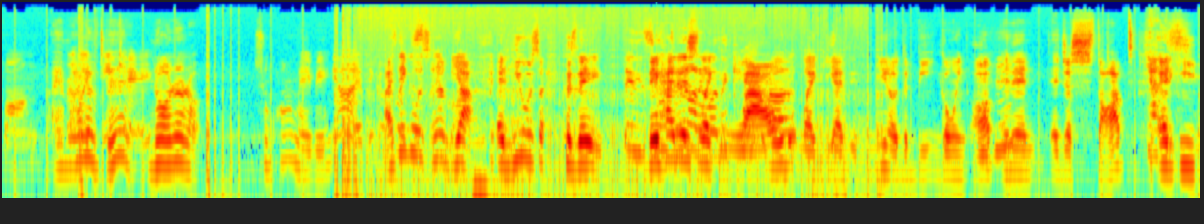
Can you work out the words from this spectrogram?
Kwang. It or might like have DK. been. No, no, no. Seungkwan maybe. Yeah, I think it was I think like it was him. Yeah, and he was because they They, they had this like loud camera. like yeah you know the beat going up Mhm. and then it just stopped and he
